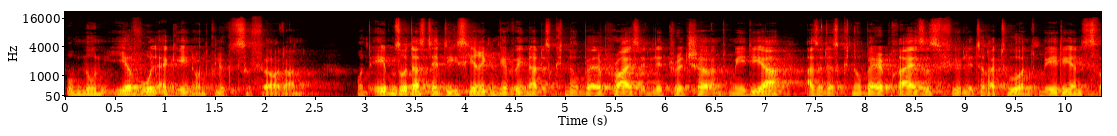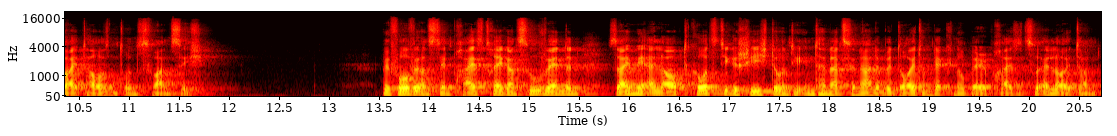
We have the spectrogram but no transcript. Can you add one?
um nun ihr Wohlergehen und Glück zu fördern. Und ebenso das der diesjährigen Gewinner des Nobel in Literature and Media, also des Nobelpreises für Literatur und Medien 2020. Bevor wir uns den Preisträgern zuwenden, sei mir erlaubt, kurz die Geschichte und die internationale Bedeutung der Nobelpreise zu erläutern.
